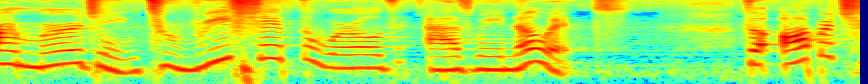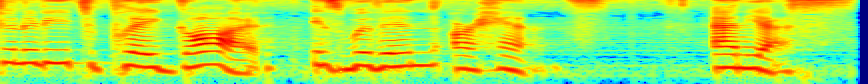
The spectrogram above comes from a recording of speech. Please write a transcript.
are merging to reshape the world as we know it. The opportunity to play God is within our hands. And yes,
